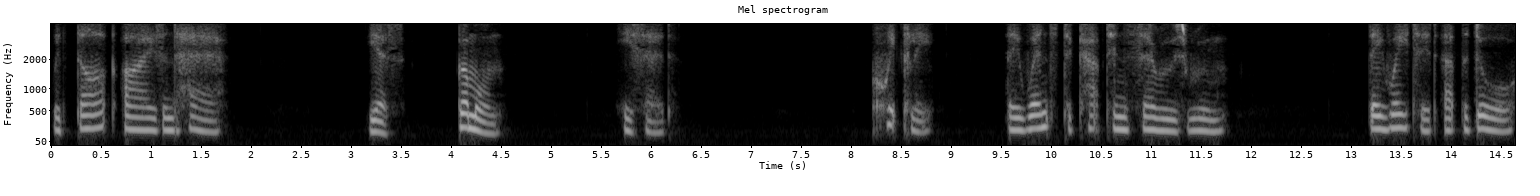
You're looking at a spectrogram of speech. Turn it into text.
with dark eyes and hair. Yes, come on, he said. Quickly, they went to Captain Seru's room. They waited at the door.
